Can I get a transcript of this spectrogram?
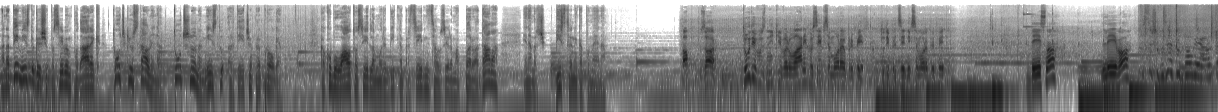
A na tem mestu gre še poseben podarek točki ustavljena, točno na mestu rdeče preproge. Kako bo v avto sedla morebitna predsednica oziroma prva dama, je namreč bistvenega pomena. Hop, pozor, tudi vozniki varovanih oseb se morajo pripeti, tudi predsednik se mora pripeti. Desno, levo. Ste še vozili tako dolge avto?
